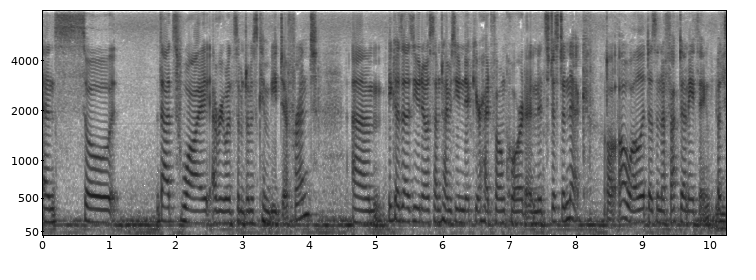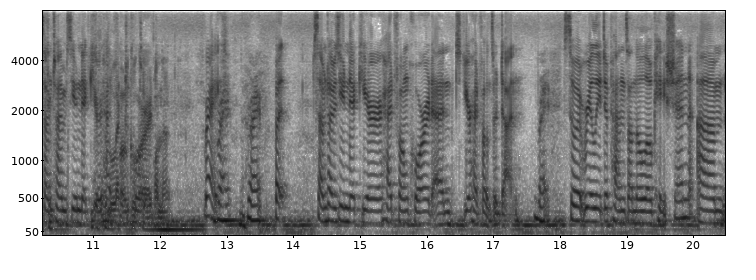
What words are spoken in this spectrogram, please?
and so that's why everyone's symptoms can be different um, because as you know sometimes you nick your headphone cord and it's just a nick oh, oh well it doesn't affect anything but You can- sometimes you nick you your headphone electrical cord tape on that. right Right, right, but sometimes you nick your headphone cord and your headphones are done. right. So it really depends on the location um,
